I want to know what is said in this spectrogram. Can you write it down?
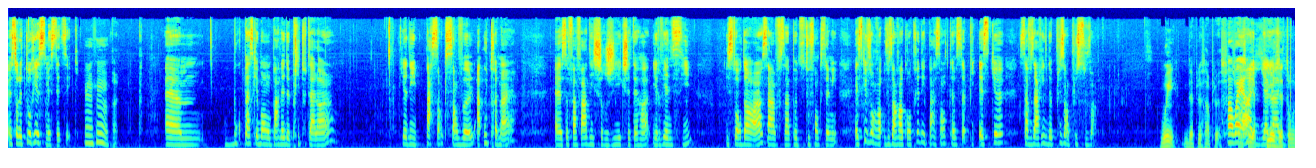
euh, sur le tourisme esthétique. Mhm. Euh, beaucoup, parce que, bon, on parlait de prix tout à l'heure. Il y a des passants qui s'envolent à Outre-mer, euh, se faire faire des chirurgies, etc. Ils reviennent ici. Histoire d'horreur, ça n'a pas du tout fonctionné. Est-ce que vous en, vous en rencontrez des passantes comme ça? Puis est-ce que ça vous arrive de plus en plus souvent? Oui, de plus en plus. Ah Je ouais, pense hein? qu'il Aïe, y a aïe, plus de tour-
